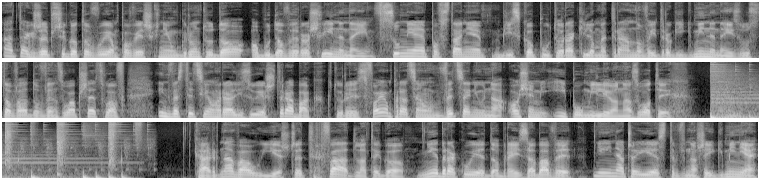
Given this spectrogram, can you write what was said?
a także przygotowują powierzchnię gruntu do obudowy roślinnej. W sumie powstanie blisko 1,5 kilometra nowej drogi gminnej z Ustawa do węzła Przesław. Inwestycję realizuje Sztrabak, który swoją pracę wycenił na 8,5 miliona złotych. Karnawał jeszcze trwa, dlatego nie brakuje dobrej zabawy. Nie inaczej jest w naszej gminie,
